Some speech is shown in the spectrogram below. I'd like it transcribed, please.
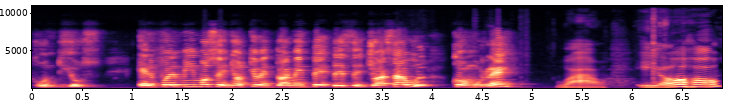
con Dios. Él fue el mismo Señor que eventualmente desechó a Saúl como rey. Wow. Y ojo,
